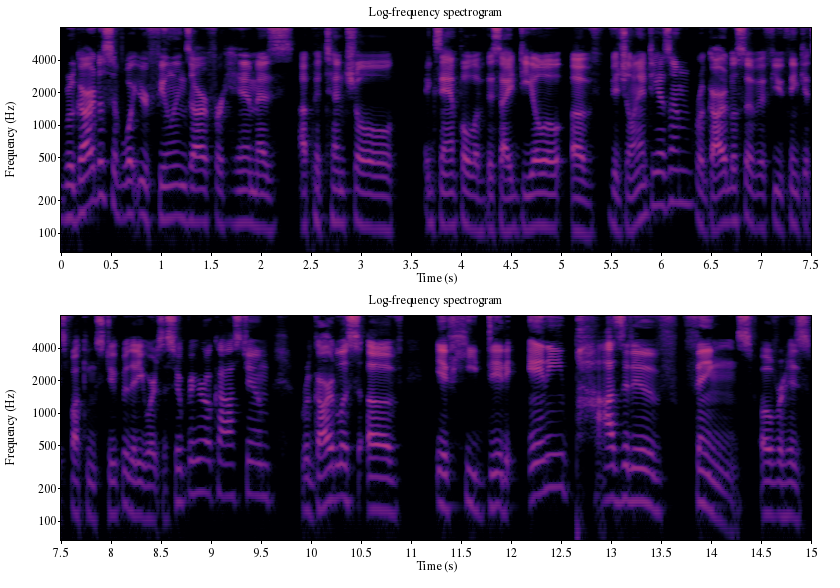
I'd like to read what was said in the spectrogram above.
regardless of what your feelings are for him as a potential example of this ideal of vigilantism, regardless of if you think it's fucking stupid that he wears a superhero costume, regardless of if he did any positive things over his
